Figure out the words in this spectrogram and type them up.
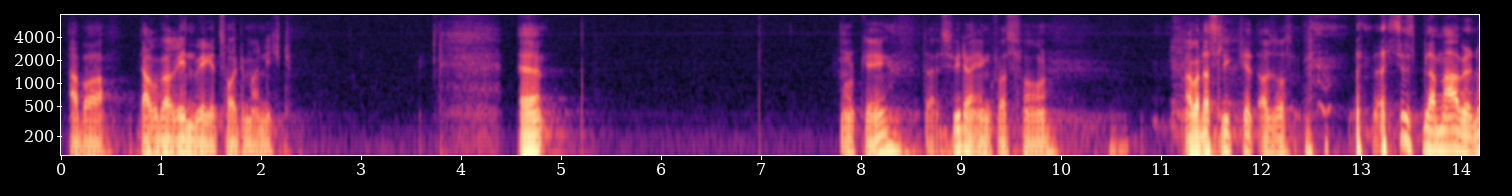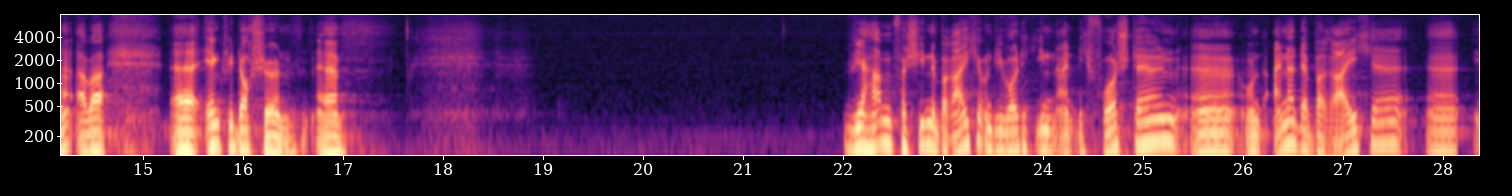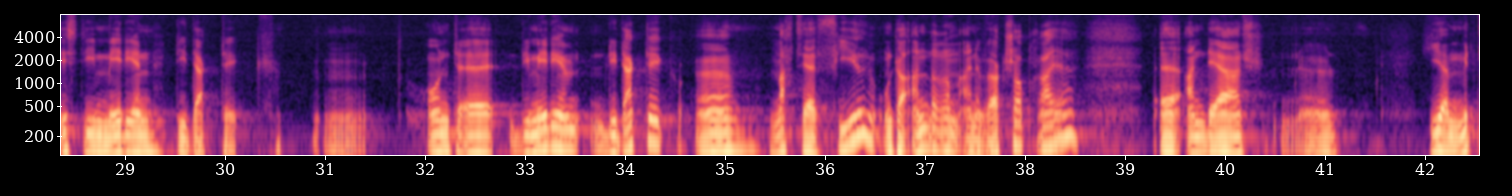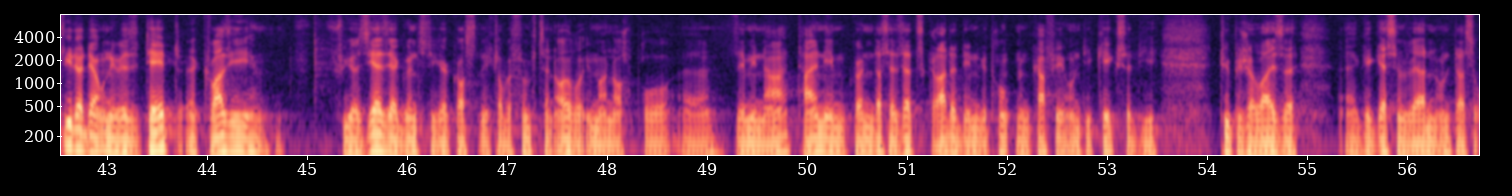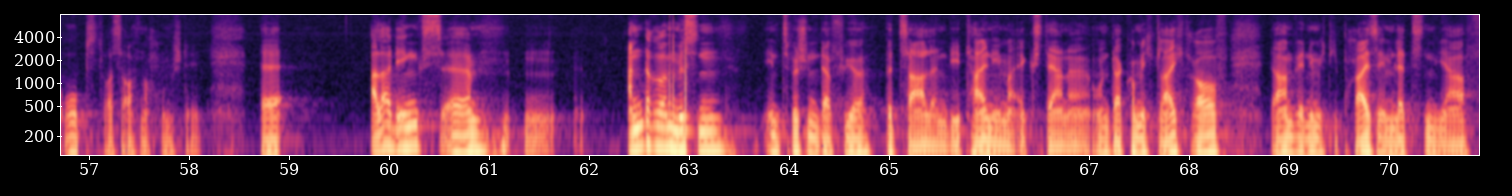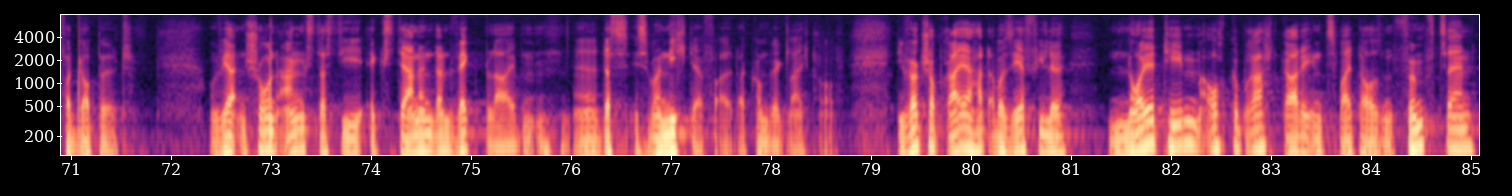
aber darüber reden wir jetzt heute mal nicht. Äh, okay, da ist wieder irgendwas faul. Aber das liegt jetzt, also, das ist blamabel, ne? aber äh, irgendwie doch schön. Äh, Wir haben verschiedene Bereiche und die wollte ich Ihnen eigentlich vorstellen. Äh, und einer der Bereiche äh, ist die Mediendidaktik. Und äh, die Mediendidaktik macht sehr viel, unter anderem eine Workshop-Reihe, an der hier Mitglieder der Universität quasi für sehr, sehr günstige Kosten, ich glaube 15 Euro immer noch pro äh, Seminar teilnehmen können. Das ersetzt gerade den getrunkenen Kaffee und die Kekse, die typischerweise äh, gegessen werden und das Obst, was auch noch rumsteht. Äh, allerdings, ähm, andere müssen inzwischen dafür bezahlen, die Teilnehmer externe. Und da komme ich gleich drauf. Da haben wir nämlich die Preise im letzten Jahr verdoppelt. Und wir hatten schon Angst, dass die Externen dann wegbleiben. Äh, das ist aber nicht der Fall, da kommen wir gleich drauf. Die Workshop-Reihe hat aber sehr viele neue Themen auch gebracht, gerade in 2015.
